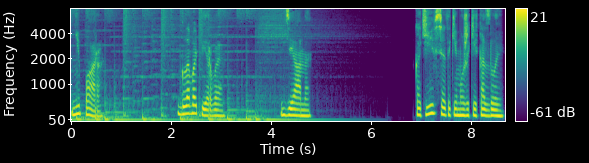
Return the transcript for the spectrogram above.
Не пара. Глава первая. Диана. Какие все таки мужики козлы.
